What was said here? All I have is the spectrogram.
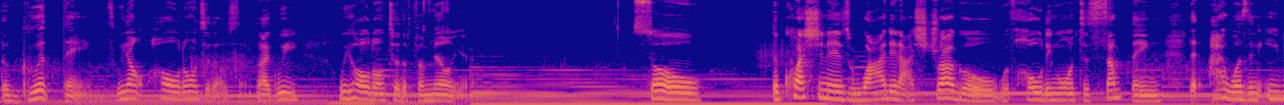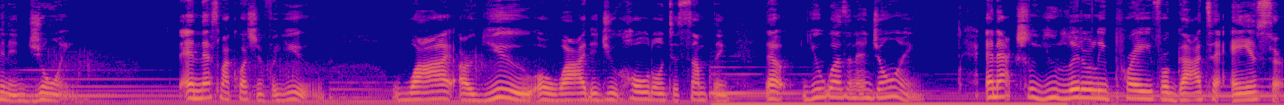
the good things. We don't hold on to those things. Like we we hold on to the familiar. So the question is why did I struggle with holding on to something that I wasn't even enjoying? And that's my question for you why are you or why did you hold on to something that you wasn't enjoying? And actually, you literally pray for God to answer.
